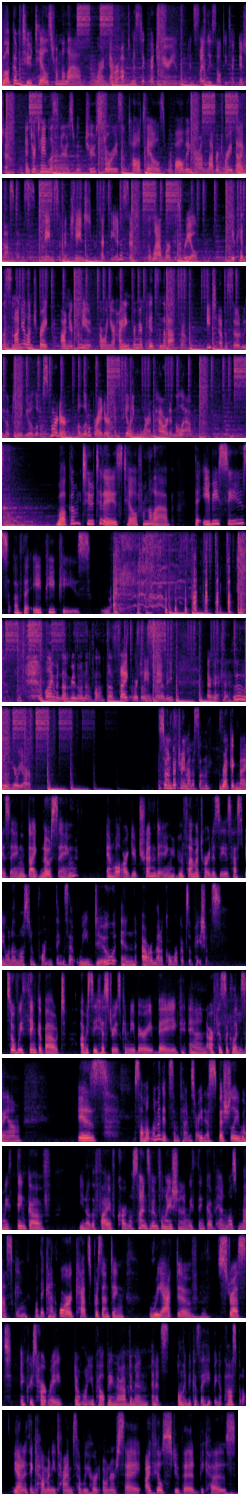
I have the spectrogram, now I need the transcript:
Welcome to Tales from the Lab, where an ever optimistic veterinarian and slightly salty technician entertain listeners with true stories and tall tales revolving around laboratory diagnostics. Names have been changed to protect the innocent, but the lab work is real. You can listen on your lunch break, on your commute, or when you're hiding from your kids in the bathroom. Each episode, we hope to leave you a little smarter, a little brighter, and feeling more empowered in the lab. Welcome to today's Tale from the Lab the ABCs of the APPs. Why would not be the one that popped up? Psych, we're so changing. Okay. okay. Ooh, here we are. So, in veterinary medicine, recognizing, diagnosing, and we'll argue trending inflammatory disease has to be one of the most important things that we do in our medical workups of patients. So, if we think about obviously histories can be very vague and our physical exam is somewhat limited sometimes right mm-hmm. especially when we think of you know the five cardinal signs of inflammation and we think of animals masking what they can or cats presenting reactive mm-hmm. stressed increased heart rate don't want you palpating their abdomen and it's only because they hate being at the hospital yeah and i think how many times have we heard owners say i feel stupid because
